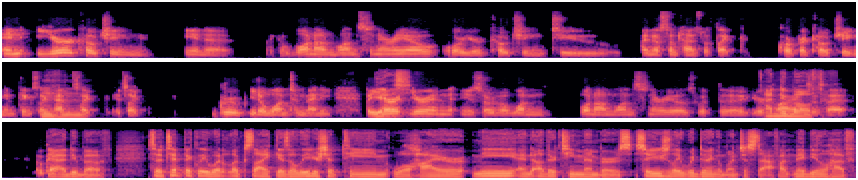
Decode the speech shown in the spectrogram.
And you're coaching in a like a one-on-one scenario, or you're coaching to I know sometimes with like corporate coaching and things like mm-hmm. that, it's mm-hmm. like it's like group, you know, one to many. But you're you're in, in sort of a one one-on-one scenarios with the your clients? I do both. Is that okay? Yeah, I do both. So typically, what it looks like is a leadership team will hire me and other team members. So usually, we're doing a bunch of stuff. Maybe they'll have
